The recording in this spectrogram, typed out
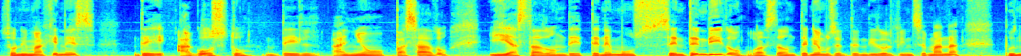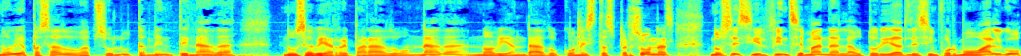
Son imágenes de agosto del año pasado y hasta donde tenemos entendido o hasta donde teníamos entendido el fin de semana, pues no había pasado absolutamente nada, no se había reparado nada, no habían dado con estas personas, no sé si el fin de semana la autoridad les informó algo,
